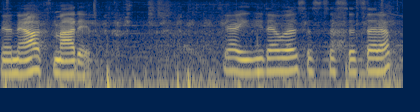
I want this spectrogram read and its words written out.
No, now it's modded. See how easy that was just to set that up?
